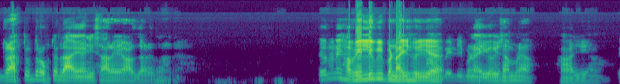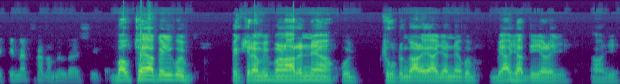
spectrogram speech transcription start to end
ਦਰਖਤ ਦਰਖਤ ਲਾਏ ਆ ਜੀ ਸਾਰੇ ਆਲੇ ਦੁਆਲੇ ਉਹਨਾਂ ਨੇ। ਤੇ ਉਹਨਾਂ ਨੇ ਹਵੇਲੀ ਵੀ ਬਣਾਈ ਹੋਈ ਹੈ। ਹਵੇਲੀ ਬਣਾਈ ਹੋਈ ਸਾਹਮਣੇ। ਹਾਂਜੀ ਹਾਂ। ਤੇ ਕਿੰਨਾ ਫਾਇਦਾ ਮਿਲਦਾ ਇਸ ਚੀਜ਼ ਦਾ? ਬਾ ਉੱਥੇ ਆ ਕੇ ਜੀ ਕੋਈ ਪਿਕਚਰਾਂ ਵੀ ਬਣਾ ਲੈਂਦੇ ਆ ਕੋਈ ਸ਼ੂਟਿੰਗ ਵਾਲੇ ਆ ਜਾਂਦੇ ਆ ਕੋਈ ਵਿਆਹ ਸ਼ਾਦੀ ਵਾਲੇ ਜੀ ਹਾਂਜੀ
